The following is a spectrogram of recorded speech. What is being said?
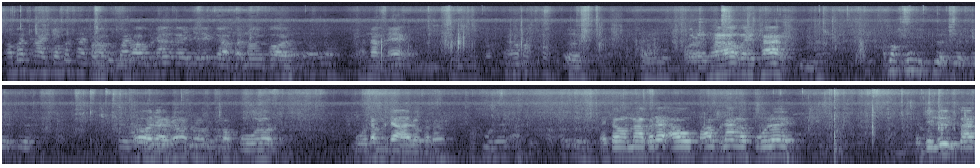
เอามาถ่ายก่อนมาถ่ายก่อเอานทุกคุณวันพ่อไปนั่งเลยจะได้กราบพระนอนก่อนอันดับแรกเอามาเออถ่ายเลยเอารองเท้าไว้ข้างเอามาคู่อีกเกลือเกลือเกลือเกลือเออก็แล้วเนาะเขาปูรถ ปูธรรมดาเราก็ได้ไม่ต้องมาก็ได้เอาเอานั่งเอาปูเลย มันจะลื่นกัน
